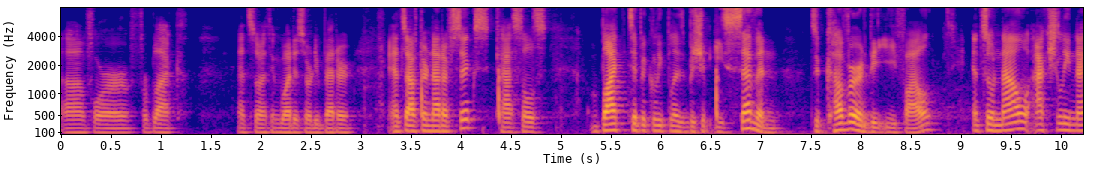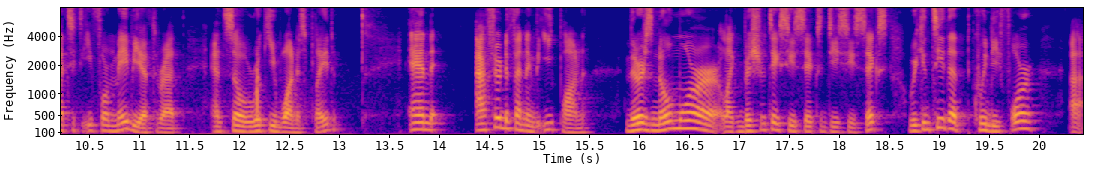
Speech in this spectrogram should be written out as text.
uh, for, for black. And so I think white is already better. And so after knight f6, castles, black typically plays bishop e7 to cover the e file. And so now actually knight 6 e4 may be a threat. And so rook e1 is played. And after defending the e pawn, there's no more like bishop takes c6, dc6. We can see that queen d4, uh,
